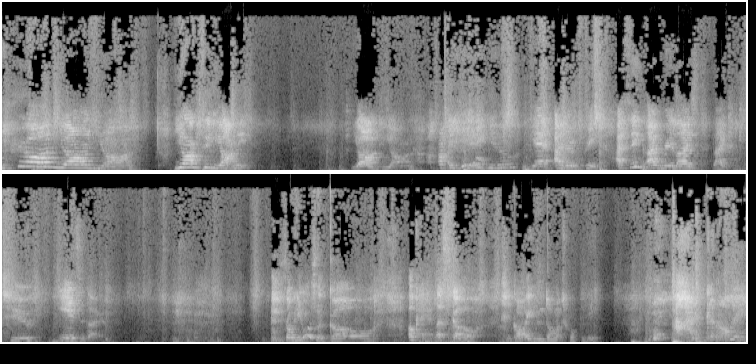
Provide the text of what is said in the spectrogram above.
Yawn, yawn, yawn. Yawn, yawn. Yawn, yawn. I hate you. Yeah, I don't think. I think I realized like two years ago. So he was a go. Okay, let's go. She can't even dance properly. I'm gonna win.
